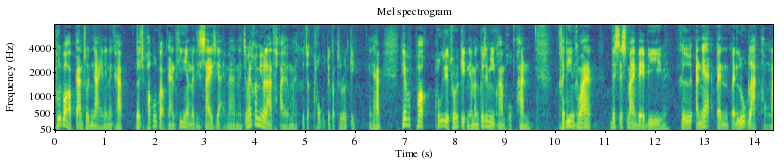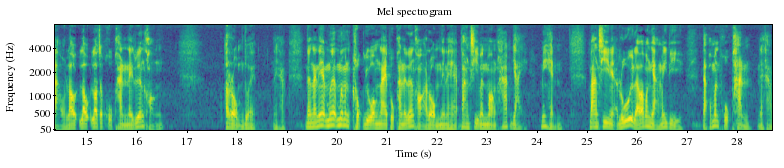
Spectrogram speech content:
ผู้ประกอบการส่วนใหญ่เนี่ยนะครับ โดยเฉพาะผู้ประกอบการที่ยังไม่ได้ไซส์ใหญ่มากเนี่ยจะไม่ค่อยมีเวลาถอยออกมา คือจะคลุกอยู่กับธุรกิจนะครับที่พอคลุกอยู่ธุรกิจเนี่ยมันก็จะมีความผูกพันเคยได้ยินคำว่า this is my baby ไหมคืออันเนี้ยเป็นเป็นลูกรักของเราเราเราเราจะผูกพันในเรื่องของอารมณ์ด้วยนะครับดังนั้นเนี่ยเมื่อเมื่อมันคลุกอยู่วงในผูกพันในเรื่องของอารมณ์เนี่ยนะฮะบางทีมันมองภาพใหญ่ไม่เห็น บางทีเนี่ยรู้อยู่แล้วว่าบางอย่างไม่ดี แต่เพราะมันผูกพันนะครับ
